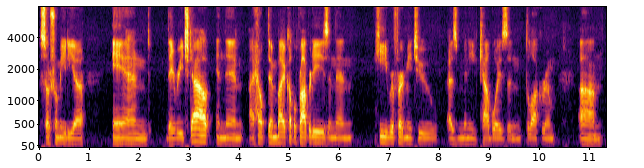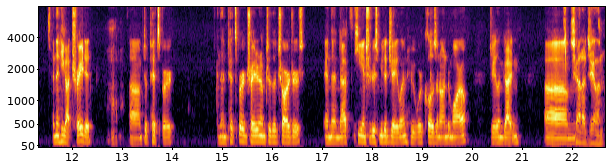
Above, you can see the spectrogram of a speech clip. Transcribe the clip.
social media, and they reached out, and then I helped them buy a couple properties, and then he referred me to as many Cowboys in the locker room, um, and then he got traded um, to Pittsburgh, and then Pittsburgh traded him to the Chargers, and then that he introduced me to Jalen, who we're closing on tomorrow, Jalen Guyton. Um, Shout out, Jalen.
